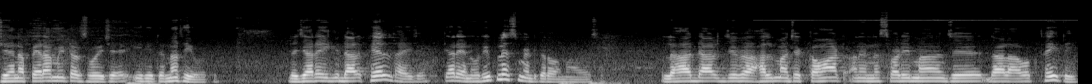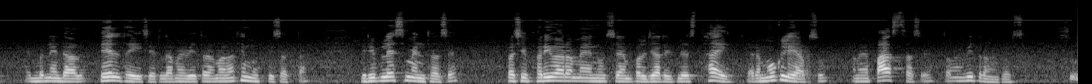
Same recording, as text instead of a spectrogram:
જે એના પેરામીટર્સ હોય છે એ રીતે નથી હોતું. એટલે જ્યારે એ દાળ ફેલ થાય છે ત્યારે એનું રિપ્લેસમેન્ટ કરવામાં આવે છે. એટલે આ દાળ જે હાલમાં જે કવાંટ અને નસવાડીમાં જે દાળ આવક થઈ હતી એ બંને દાળ ફેલ થઈ છે એટલે અમે વિતરણમાં નથી મૂકી શકતા. રિપ્લેસમેન્ટ થશે. પછી ફરીવાર અમે એનું સેમ્પલ જ્યારે રિપ્લેસ થાય ત્યારે મોકલી આપશું અને પાસ થશે તો અમે વિતરણ કરશું. શું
